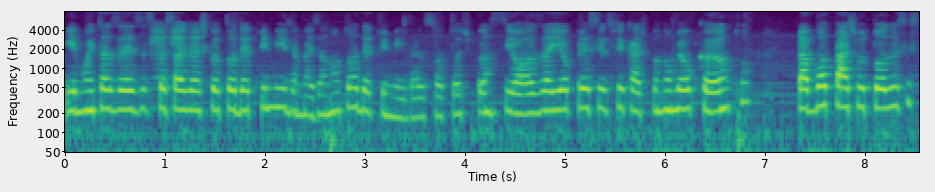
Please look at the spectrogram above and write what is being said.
E muitas vezes as pessoas acham que eu tô deprimida, mas eu não tô deprimida, eu só tô, tipo, ansiosa e eu preciso ficar, tipo, no meu canto, para botar tipo, todos esses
